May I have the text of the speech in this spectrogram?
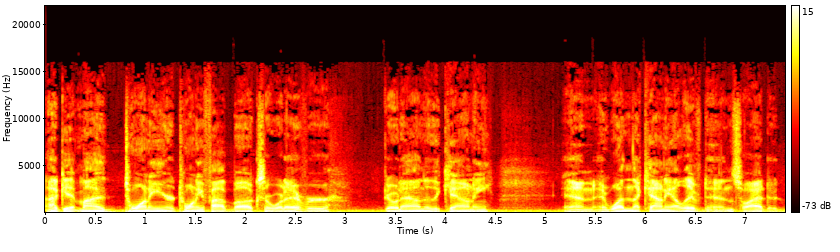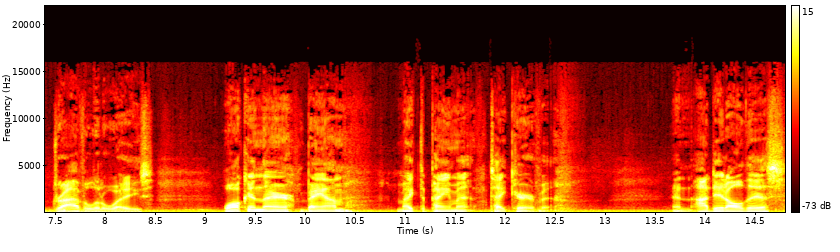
I get my 20 or 25 bucks or whatever, go down to the county. And it wasn't the county I lived in, so I had to drive a little ways. Walk in there, bam, make the payment, take care of it. And I did all this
